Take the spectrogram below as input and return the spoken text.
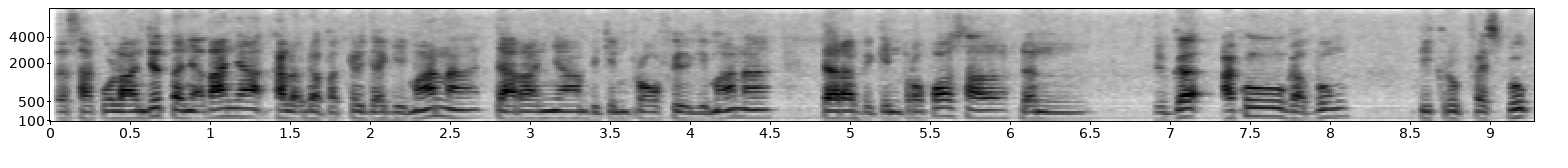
Terus aku lanjut tanya-tanya kalau dapat kerja gimana, caranya bikin profil gimana, cara bikin proposal dan juga aku gabung di grup Facebook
